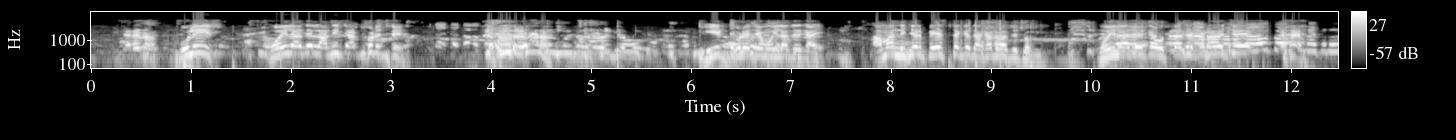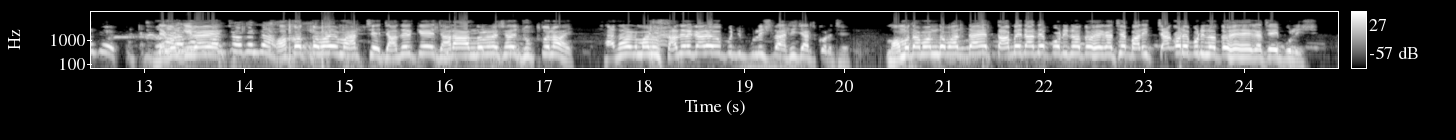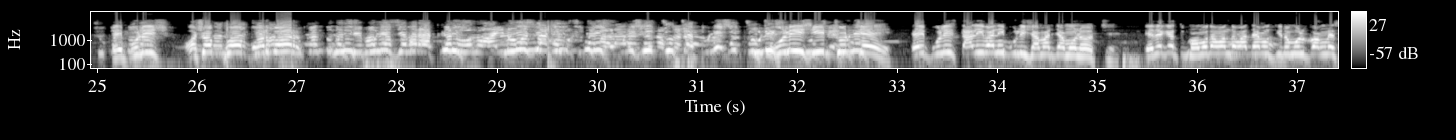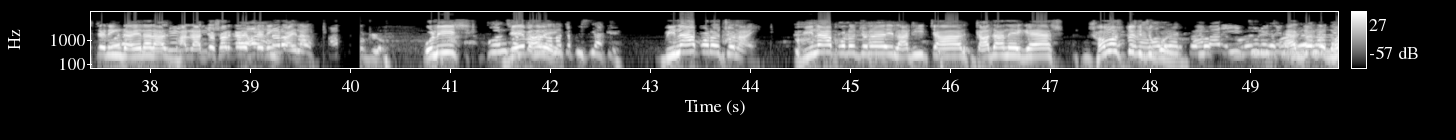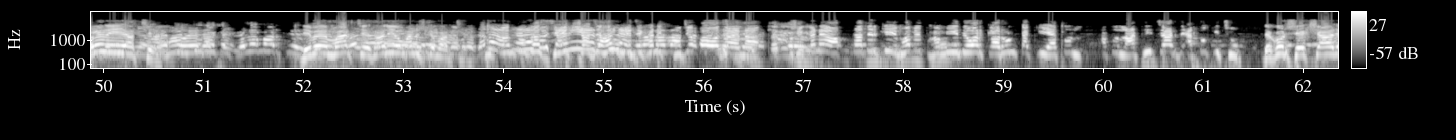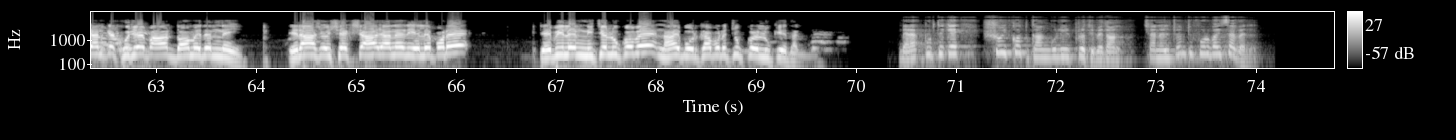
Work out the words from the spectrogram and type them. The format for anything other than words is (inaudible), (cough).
পুলিশ মহিলাদের লাঠি চার্জ করেছে। (laughs) ইট ছুড়েছে মহিলাদের গায়ে। আমার নিজের পেজ থেকে দেখানো আছে ছবি। মহিলাদেরকে অত্যাচার করা হয়েছে। দেখুন কীভাবে অকথ্য ভাবে মারছে। যাদেরকে যারা আন্দোলনের সাথে যুক্ত নয় সাধারণ মানুষ তাদের গায়েও পু- পুলিশ লাঠি চার্জ করেছে। মমতা বন্দ্যোপাধ্যায়ের তাবেদাদে পরিণত হয়ে গেছে বাড়ির চাকরে পরিণত হয়ে গেছে এই পুলিশ। এই পুলিশ অসভ্য বর্বর। পুলিশ ইট ছুটছে এই পুলিশ তালিবানি পুলিশ আমার যেমন হচ্ছে। এদেরকে মমতা বন্দ্যোপাধ্যায় এবং তৃণমূল কংগ্রেস ট্রেনিং দেয়। এরা রাজ্য সরকারের ট্রেনিং পায় না। পুলিশ যেভাবে বিনা প্ররোচনায় বিনা প্ররোচনায় লাঠি চার্জ কাদানে গ্যাস সমস্ত কিছু করল। একজনকে ধরে নিয়ে যাচ্ছে। যেভাবে মারছে স্থানীয় মানুষকে মারছে। যেখানে খুঁজে পাওয়া যায় না সেখানে আপনাদেরকে এভাবে থামিয়ে দেওয়ার কারণটা কি? এত এত লাঠি চার্জ এত কিছু? দেখুন শেখ শাহজাহানকে খুঁজে পাওয়ার দম এদের নেই। এরা ওই শেখ শাহজাহানের এলে পরে টেবিলের নিচে লুকোবে, না হয় বোরখা পরে চুপ করে লুকিয়ে থাকবে। ব্যারাকপুর থেকে সৈকত গাঙ্গুলির প্রতিবেদন, channel twenty four by seven.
